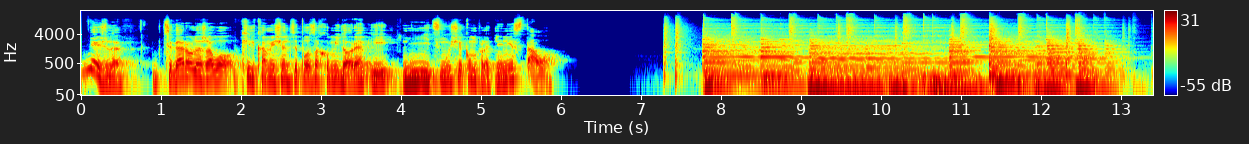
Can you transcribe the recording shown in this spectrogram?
Nieźle. Cygaro leżało kilka miesięcy poza humidorem i nic mu się kompletnie nie stało.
